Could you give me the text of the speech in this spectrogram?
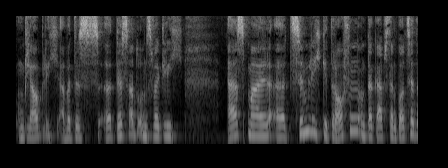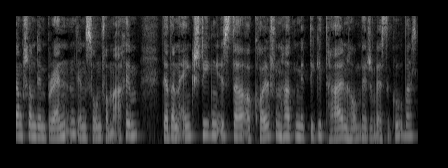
Unglaublich. Aber das, äh, das hat uns wirklich erstmal äh, ziemlich getroffen. Und da gab es dann Gott sei Dank schon den Brandon, den Sohn von Achim, der dann eingestiegen ist, da geholfen hat mit digitalen Homepage und weiß der Kuh was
